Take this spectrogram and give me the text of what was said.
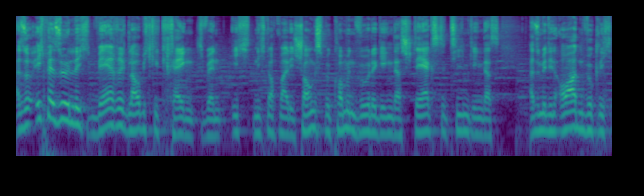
Also ich persönlich wäre, glaube ich, gekränkt, wenn ich nicht nochmal die Chance bekommen würde, gegen das stärkste Team, gegen das, also mit den Orden wirklich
